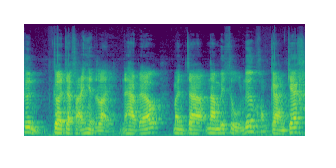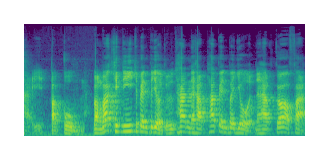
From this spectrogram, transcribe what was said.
ขึ้น เกิดจากสาเหตุอะไรนะครับ แล้วมันจะนำไปสู่เรื่องของการแก้ไขปรับปรุง หวังว่าคลิปนี้จะเป็นประโยชน์กับทุกท่านนะครับ ถ้าเป็นประโยชน์นะครับ ก็ฝาก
